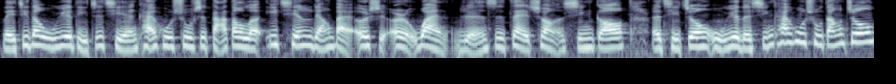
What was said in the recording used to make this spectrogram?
累计到五月底之前，开户数是达到了一千两百二十二万人，是再创新高。而其中五月的新开户数当中，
